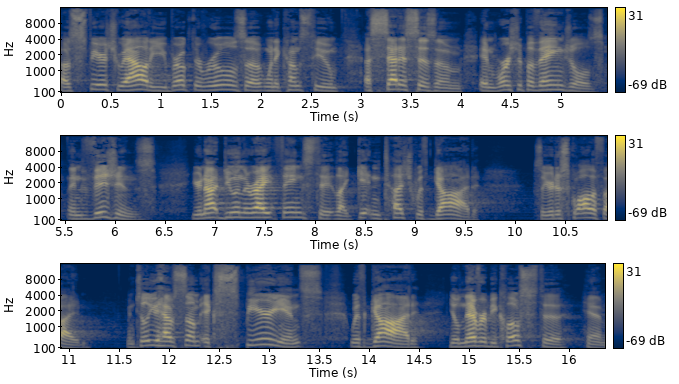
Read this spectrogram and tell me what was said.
of spirituality. You broke the rules of, when it comes to asceticism and worship of angels and visions. You're not doing the right things to like get in touch with God. So you're disqualified. Until you have some experience with God, you'll never be close to Him.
